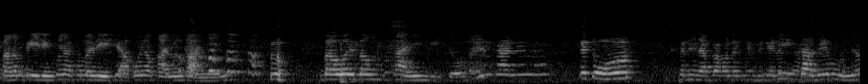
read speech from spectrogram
Parang feeling ko nasa Malaysia ako ng kanin-kanin. Bawal bang kanin dito? Ayun, kanin mo. Ito, ha? Kanina pa ako nagbibigay Hindi, ng kanin. tagay muna.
